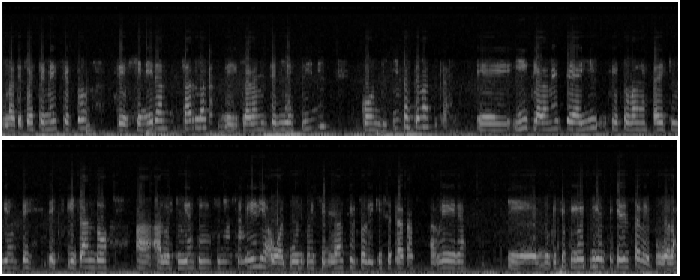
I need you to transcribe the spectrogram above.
durante todo este mes, ¿cierto? Se generan charlas eh, claramente vía streaming con distintas temáticas. Eh, y claramente ahí cierto van a estar estudiantes explicando a, los estudiantes de enseñanza media o al público en general cierto de qué se tratan sus carreras. Eh, lo que siempre los estudiantes quieren saber pues las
